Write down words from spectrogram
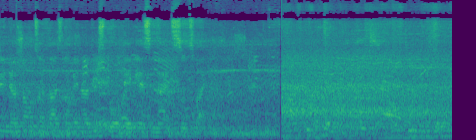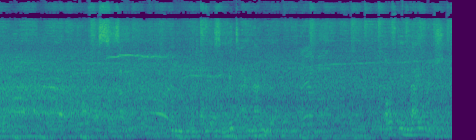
in der Schauzeitreise Arena Duisburg gegen Essen 1 zu 2. Etwas zusammen und miteinander. Auf den Leidenschaft.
